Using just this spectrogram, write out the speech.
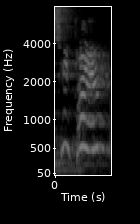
si prende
